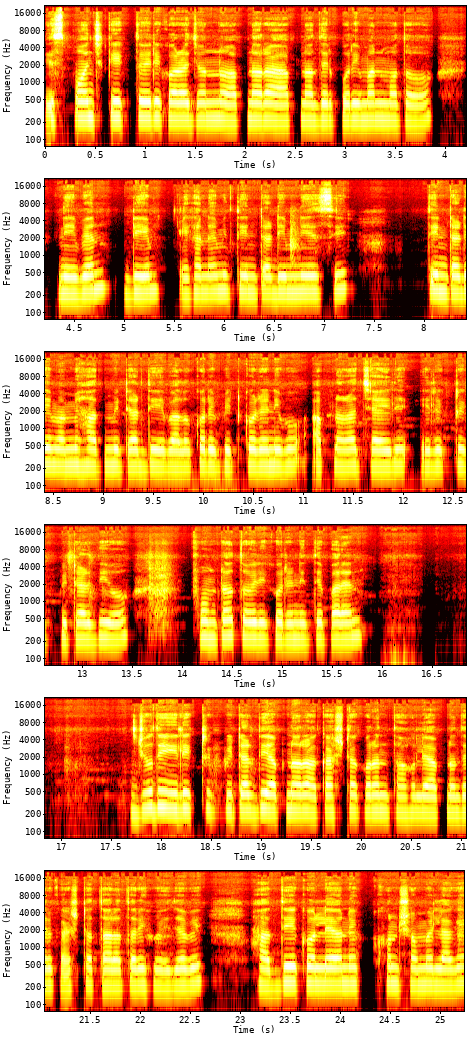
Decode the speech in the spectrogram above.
স্পঞ্জ কেক তৈরি করার জন্য আপনারা আপনাদের পরিমাণ মতো নেবেন ডিম। এখানে আমি তিনটা ডিম নিয়েছি। তিনটা ডিম আমি হাত মিটার দিয়ে ভালো করে বিট করে নিব। আপনারা চাইলে ইলেকট্রিক বিটার দিয়েও ফোমটাও তৈরি করে নিতে পারেন। যদি ইলেকট্রিক বিটার দিয়ে আপনারা কাজটা করেন, তাহলে আপনাদের কাজটা তাড়াতাড়ি হয়ে যাবে। হাত দিয়ে করলে অনেকক্ষণ সময় লাগে।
